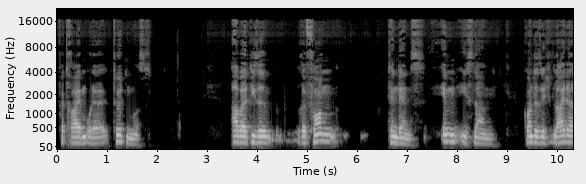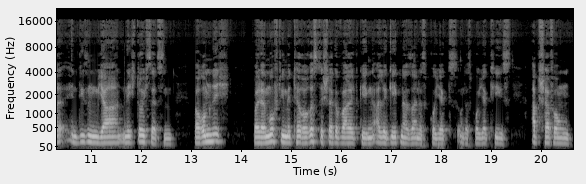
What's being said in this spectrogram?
vertreiben oder töten muss. Aber diese Reformtendenz im Islam konnte sich leider in diesem Jahr nicht durchsetzen. Warum nicht? Weil der Mufti mit terroristischer Gewalt gegen alle Gegner seines Projekts und das Projekt hieß Abschaffung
